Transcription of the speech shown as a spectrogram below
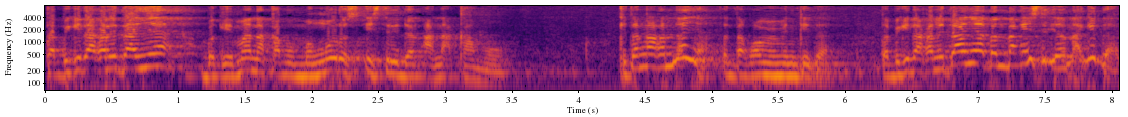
Tapi kita akan ditanya bagaimana kamu mengurus istri dan anak kamu. Kita nggak akan tanya tentang pemimpin kita. Tapi kita akan ditanya tentang istri dan anak kita.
